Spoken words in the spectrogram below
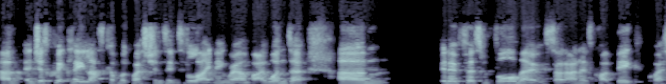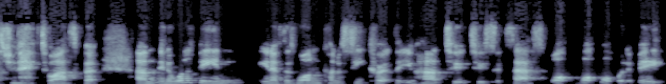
Um, and just quickly, last couple of questions into the lightning round. But I wonder. Um, you know, first and foremost, I know it's quite a big question to ask, but um, you know, what has been, you know, if there's one kind of secret that you had to to success, what what what would it be?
